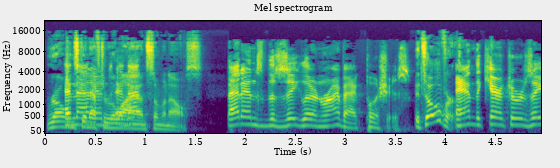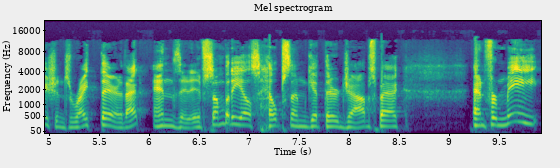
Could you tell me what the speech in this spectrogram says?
Roman's going to have to rely that- on someone else. That ends the Ziggler and Ryback pushes, It's over. and the characterizations right there. That ends it. If somebody else helps them get their jobs back, and for me,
